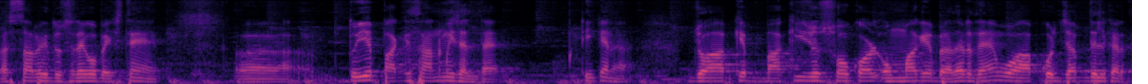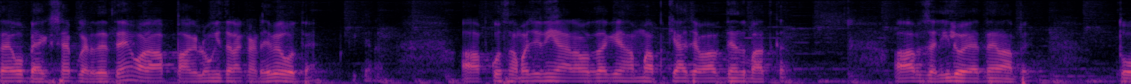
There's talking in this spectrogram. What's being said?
सब एक दूसरे को बेचते हैं। तो ये पाकिस्तान में ही चलता है ठीक है ना? जो आपके बाकी जो सो कॉल्ड उम्मा के ब्रदर्स हैं वो आपको जब दिल करता है वो बैक स्टैप कर देते हैं और आप पागलों की तरह खड़े हुए होते हैं ठीक है ना? आपको समझ नहीं आ रहा होता कि हम आप क्या जवाब दें इस बात का। आप जलील हो जाते हैं वहाँ पे। तो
